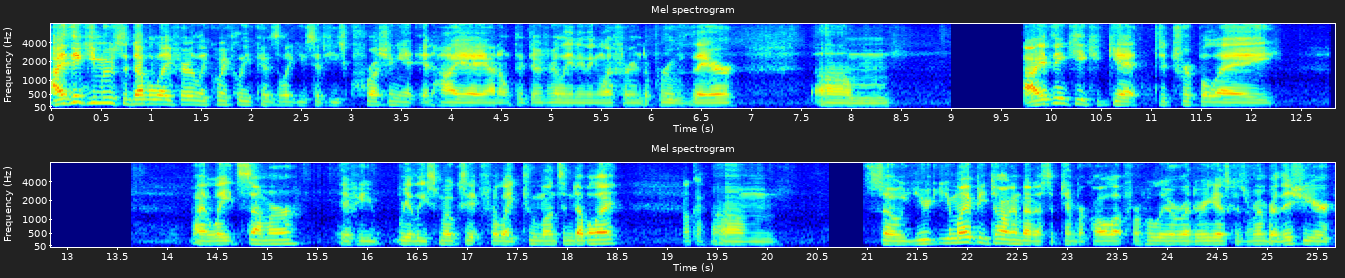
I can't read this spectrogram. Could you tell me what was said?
I think he moves to Double A fairly quickly because, like you said, he's crushing it at High A. I don't think there's really anything left for him to prove there. Um, I think he could get to Triple A by late summer if he really smokes it for like two months in Double A. Okay. Um, so you you might be talking about a September call up for Julio Rodriguez because remember this year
